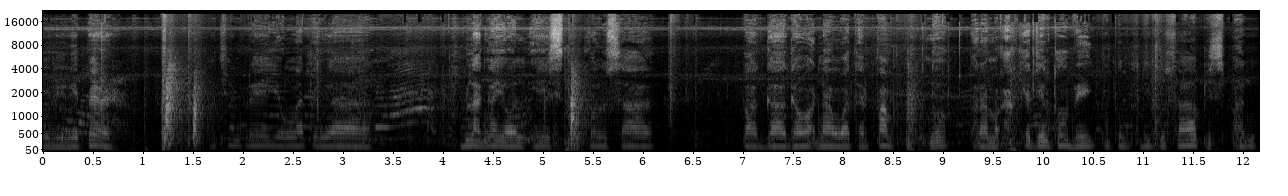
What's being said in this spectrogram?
i-repair. At siyempre, yung ating ah, vlog ngayon is tungkol sa paggagawa ng water pump, no? Para makakyat yung tubig papunta dito sa pispan.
